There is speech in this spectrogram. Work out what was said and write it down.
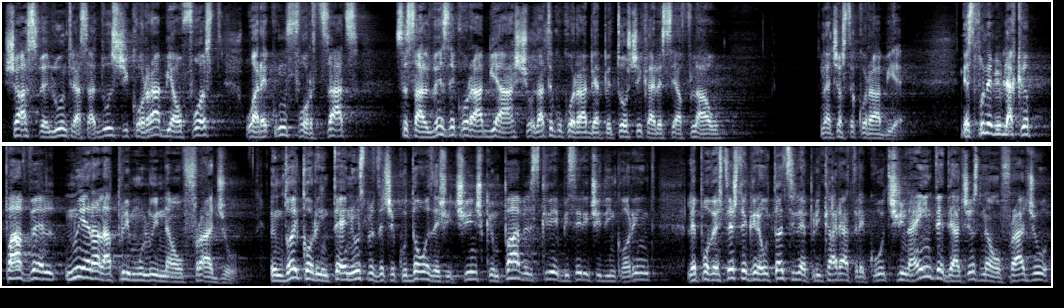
și astfel luntrea s-a dus și corabia au fost oarecum forțați să salveze corabia și odată cu corabia pe toți cei care se aflau în această corabie. Ne spune Biblia că Pavel nu era la primul lui naufragiu. În 2 Corinteni 11 cu 25, când Pavel scrie bisericii din Corint, le povestește greutățile prin care a trecut și înainte de acest naufragiu,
